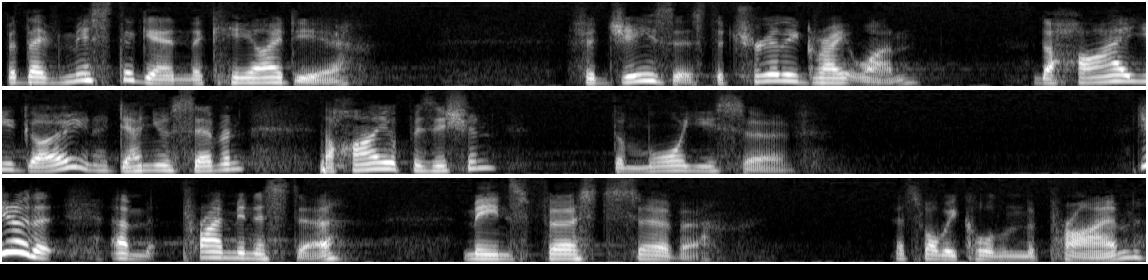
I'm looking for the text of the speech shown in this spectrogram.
But they've missed again the key idea. For Jesus, the truly great one, the higher you go, you know, Daniel 7, the higher your position, the more you serve. Do you know that um, Prime Minister means first server? That's why we call them the Prime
